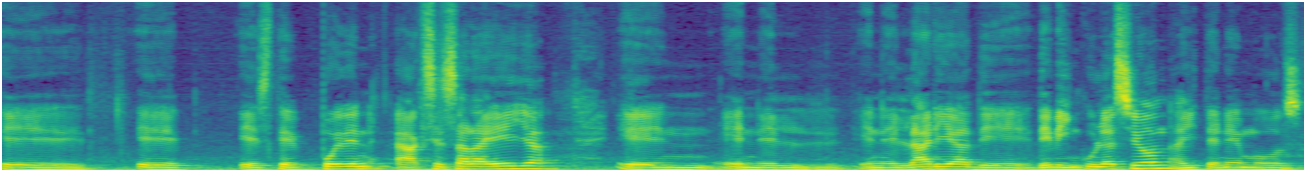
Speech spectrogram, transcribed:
eh, este, pueden accesar a ella en, en, el, en el, área de, vinculación. Ahí tenemos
